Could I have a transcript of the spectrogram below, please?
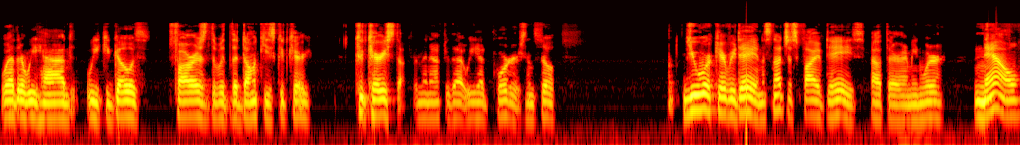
Whether we had we could go as far as the the donkeys could carry could carry stuff, and then after that we had porters, and so you work every day, and it's not just five days out there. I mean, we're now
